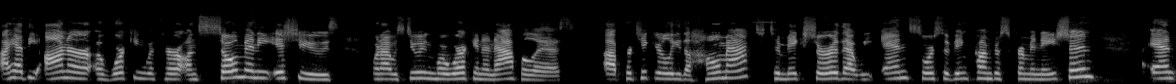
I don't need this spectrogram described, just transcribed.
I had the honor of working with her on so many issues when I was doing more work in Annapolis, uh, particularly the Home Act to make sure that we end source of income discrimination. And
